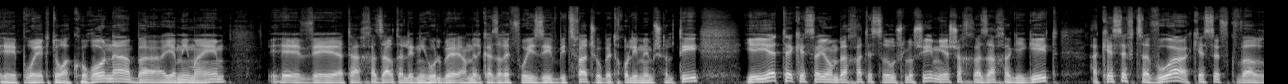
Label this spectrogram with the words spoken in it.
אה, פרויקטור הקורונה בימים ההם. אה, ואתה חזרת לניהול המרכז הרפואי זיו בצפת, שהוא בית חולים ממשלתי. יהיה טקס היום ב-11:30, יש הכרזה חגיגית. הכסף צבוע, הכסף כבר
